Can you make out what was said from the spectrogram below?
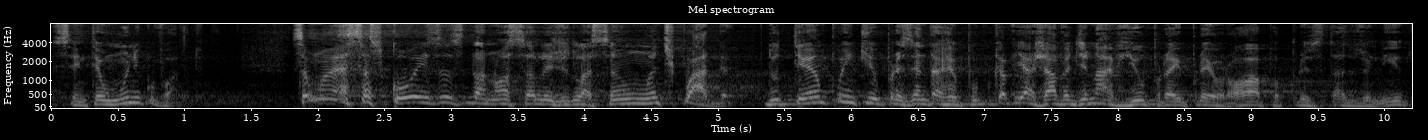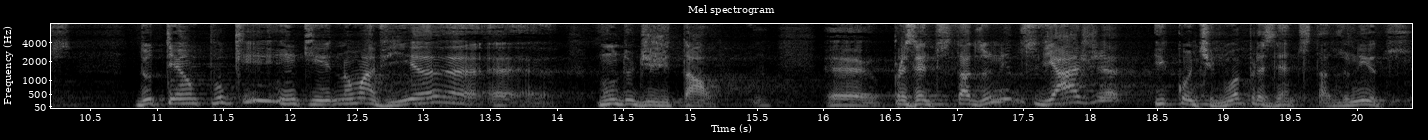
sem ter um único voto. São essas coisas da nossa legislação antiquada, do tempo em que o presidente da República viajava de navio para ir para a Europa, para os Estados Unidos, do tempo que, em que não havia é, mundo digital. É, o presidente dos Estados Unidos viaja e continua presidente dos Estados Unidos.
